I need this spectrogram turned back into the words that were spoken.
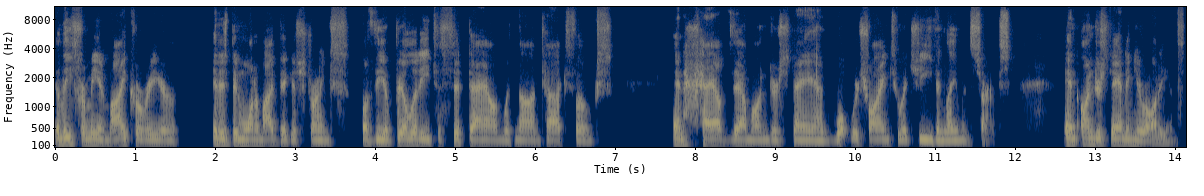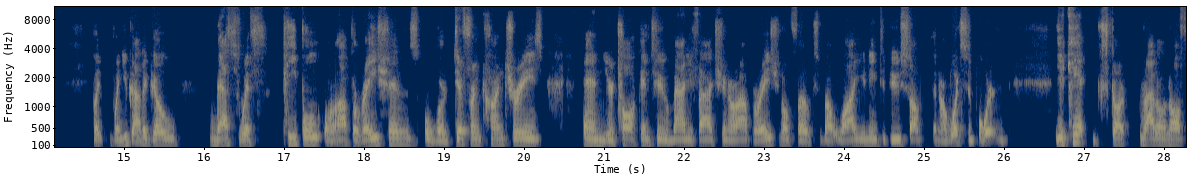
At least for me in my career, it has been one of my biggest strengths of the ability to sit down with non tax folks and have them understand what we're trying to achieve in layman's terms and understanding your audience. But when you got to go mess with people or operations or different countries, and you're talking to manufacturing or operational folks about why you need to do something or what's important, you can't start rattling off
